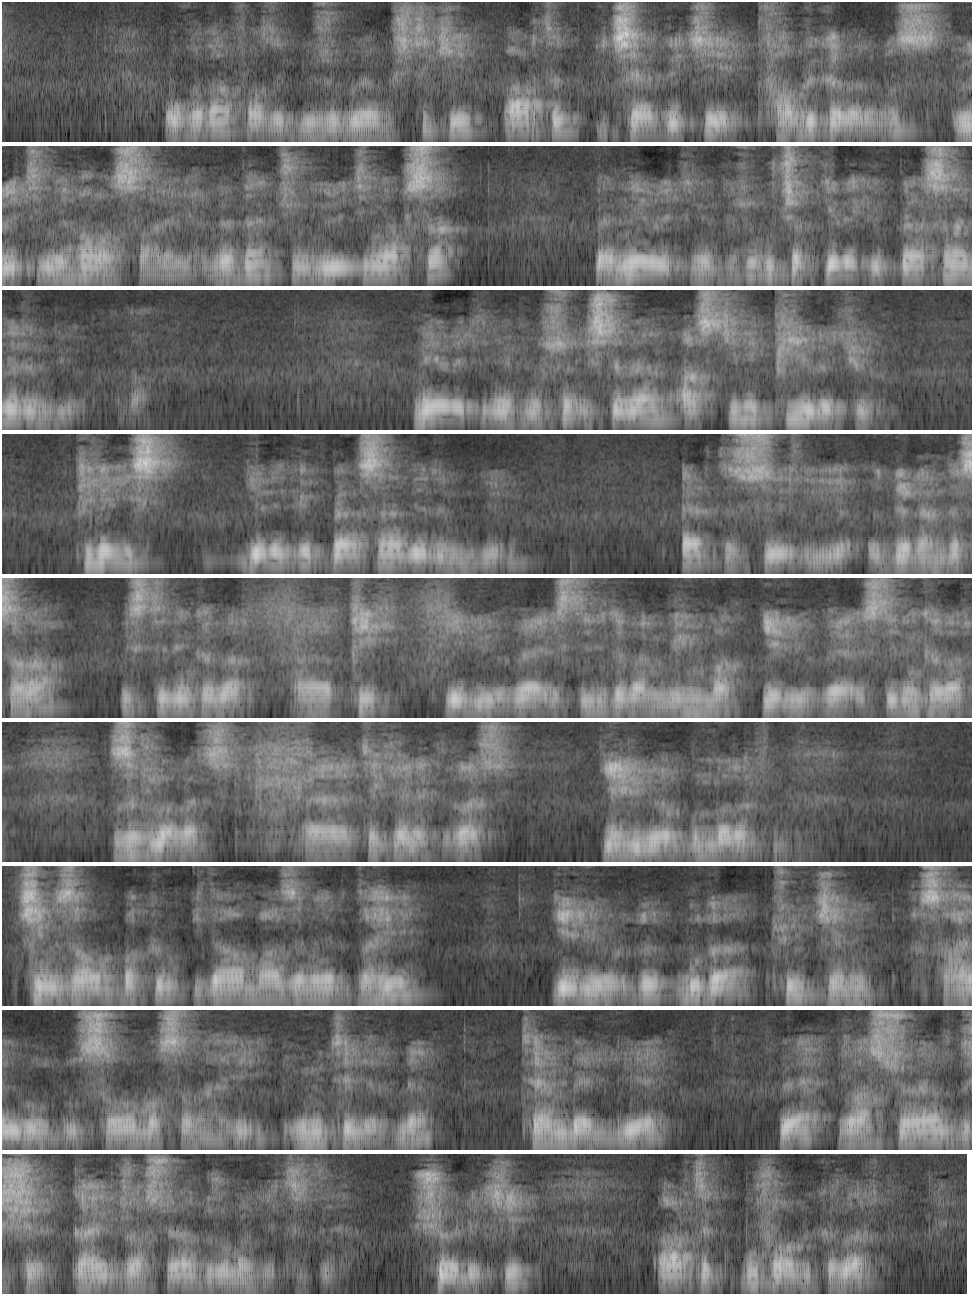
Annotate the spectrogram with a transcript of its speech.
o kadar fazla gözü boyamıştı ki artık içerideki fabrikalarımız üretim yapamaz hale geldi. Neden? Çünkü üretim yapsa ben ne üretim yapıyorsun? Uçak gerek yok ben sana veririm diyor adam. Ne üretim yapıyorsun? İşte ben askeri pil üretiyorum. Pile gerek yok ben sana veririm diyor. Ertesi dönemde sana istediğin kadar e, pil geliyor veya istediğin kadar mühimmat geliyor veya istediğin kadar zırhlı araç, e, tekerlekli araç geliyor. Bunların kimi zaman bakım idam malzemeleri dahi geliyordu. Bu da Türkiye'nin sahip olduğu savunma sanayi ünitelerine tembelliğe ve rasyonel dışı, gayri rasyonel duruma getirdi. Şöyle ki artık bu fabrikalar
